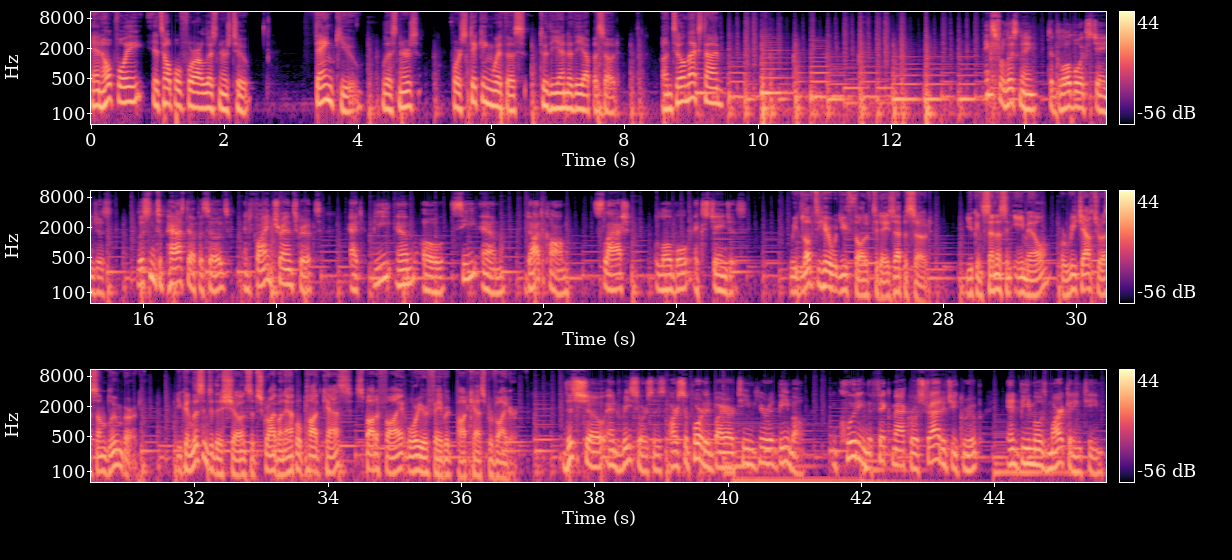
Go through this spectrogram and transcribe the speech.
And hopefully, it's helpful for our listeners too. Thank you, listeners, for sticking with us to the end of the episode. Until next time. Thanks for listening to Global Exchanges. Listen to past episodes and find transcripts at bmocm.com slash global exchanges. We'd love to hear what you thought of today's episode. You can send us an email or reach out to us on Bloomberg. You can listen to this show and subscribe on Apple Podcasts, Spotify, or your favorite podcast provider. This show and resources are supported by our team here at BMO, including the FIC Macro Strategy Group and BMO's marketing team.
